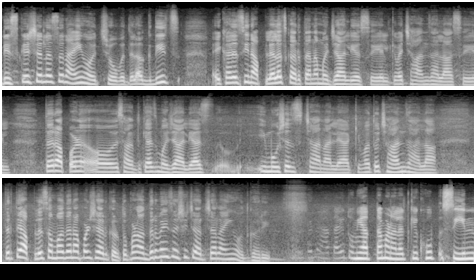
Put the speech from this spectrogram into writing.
डिस्कशन असं नाही होत शोबद्दल अगदीच एखादा सीन आपल्यालाच करताना मजा आली असेल किंवा छान झाला असेल तर आपण सांगतो की आज मजा आली. आज इमोशन्स छान आल्या किंवा तो छान झाला तर ते आपलं समाधान आपण शेअर करतो. पण अदरवाईज अशी चर्चा नाही होत घरी. ताई, तुम्ही आत्ता म्हणालात की खूप सीन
